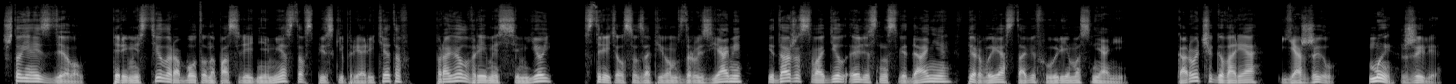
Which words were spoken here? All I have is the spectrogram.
Что я и сделал. Переместил работу на последнее место в списке приоритетов, провел время с семьей, встретился за пивом с друзьями и даже сводил Элис на свидание, впервые оставив Уильяма с няней. Короче говоря, я жил. Мы жили.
